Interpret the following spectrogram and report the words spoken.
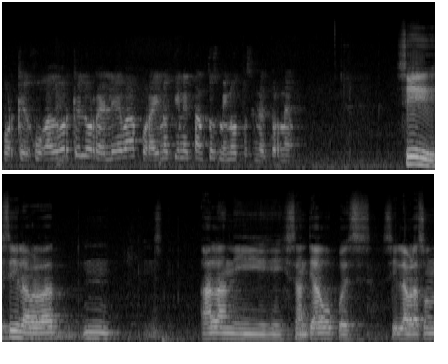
porque el jugador que lo releva por ahí no tiene tantos minutos en el torneo. Sí, sí, la verdad, mm, Alan y Santiago, pues sí, la verdad son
